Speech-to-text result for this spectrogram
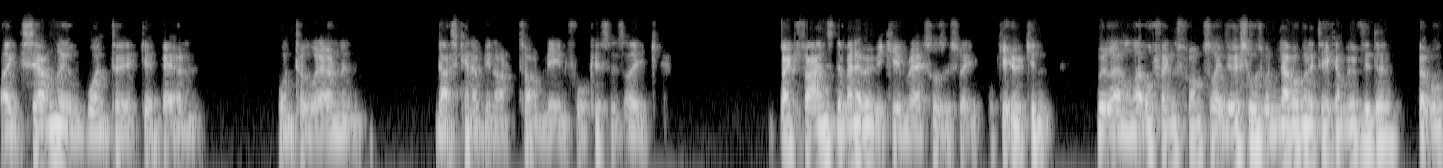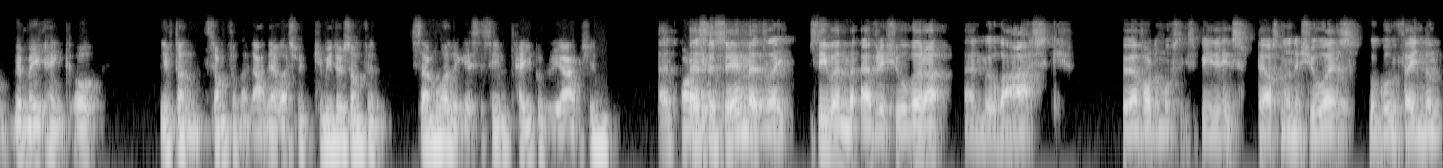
like certainly want to get better and want to learn, and that's kind of been our sort of main focus. Is like big fans. The minute we became wrestlers, it's like, okay, who can we learn little things from? So like the Usos, we're never going to take a move they do, but we'll, we might think, oh, they've done something like that. There, let's can we do something similar that gets the same type of reaction? And it's the same. It's like see when every show we're at, and we'll ask whoever the most experienced person on the show is. We'll go and find them,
